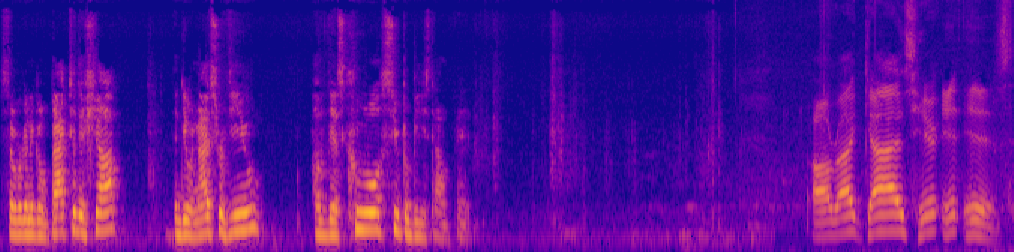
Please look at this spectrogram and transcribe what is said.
So we're going to go back to the shop and do a nice review of this cool Super Beast outfit. All right, guys, here it is.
